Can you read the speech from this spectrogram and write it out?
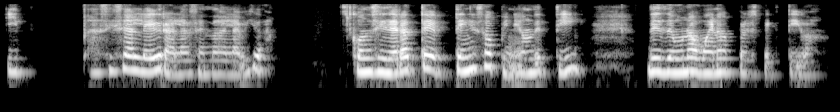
Y así se alegra la senda de la vida. Considérate, ten esa opinión de ti desde una buena perspectiva.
